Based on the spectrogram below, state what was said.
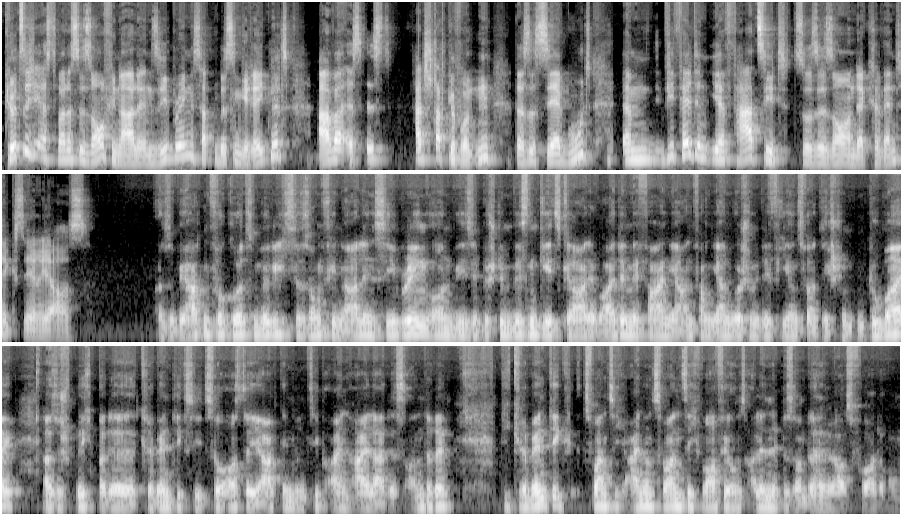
Kürzlich erst war das Saisonfinale in Sebring, es hat ein bisschen geregnet, aber es ist, hat stattgefunden. Das ist sehr gut. Ähm, wie fällt denn Ihr Fazit zur Saison der Creventic-Serie aus? Also wir hatten vor kurzem wirklich Saisonfinale in Sebring und wie Sie bestimmt wissen, geht es gerade weiter. Wir fahren ja Anfang Januar schon wieder 24 Stunden Dubai. Also sprich, bei der Creventic sieht so aus, der Jagd im Prinzip ein Highlight das andere. Die Creventic 2021 war für uns alle eine besondere Herausforderung.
